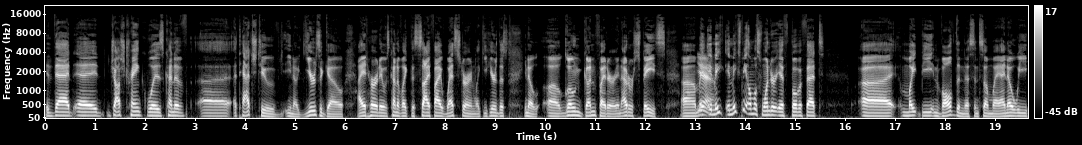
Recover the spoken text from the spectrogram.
that uh, Josh Trank was kind of uh, attached to, you know, years ago. I had heard it was kind of like the sci-fi western. Like you hear this, you know, uh, lone gunfighter in outer space. Um, yeah. it, it, make, it makes me almost wonder if Boba Fett uh, might be involved in this in some way. I know we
